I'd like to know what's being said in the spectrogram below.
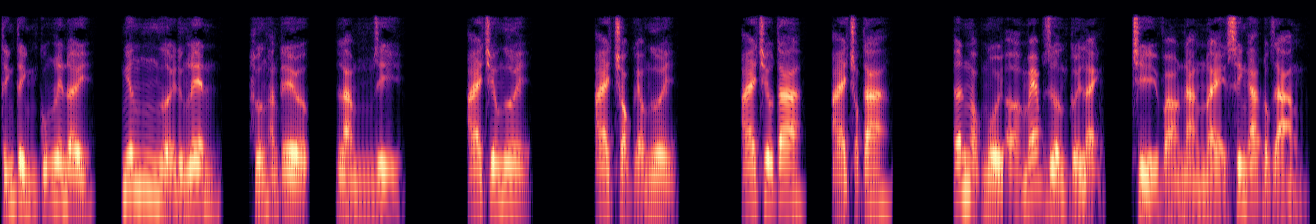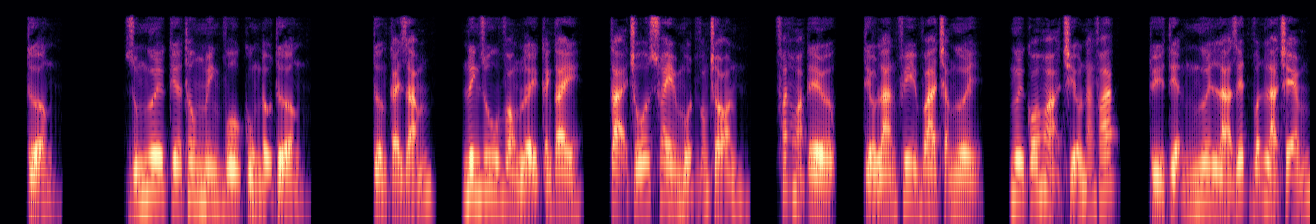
tính tình cũng lên đây, nghiêng người đứng lên, hướng hắn kêu, làm gì? Ai chiêu ngươi? Ai chọc ghẹo ngươi? Ai chiêu ta? Ai chọc ta? Ân Ngọc ngồi ở mép giường cười lạnh, chỉ vào nàng nảy sinh ác độc giảng, Tưởng. Dùng ngươi kia thông minh vô cùng đầu tưởng. Tưởng cái rắm Ninh Du vòng lấy cánh tay, tại chỗ xoay một vòng tròn, phát hỏa đều, tiểu Lan Phi va chạm ngươi, ngươi có hỏa chiều nàng phát, tùy tiện ngươi là giết vẫn là chém,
